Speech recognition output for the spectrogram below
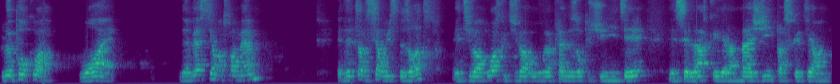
le pourquoi, why, d'investir en toi-même et d'être au service des autres. Et tu vas voir que tu vas ouvrir plein d'opportunités. Et c'est là qu'il y a la magie parce que tu es en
